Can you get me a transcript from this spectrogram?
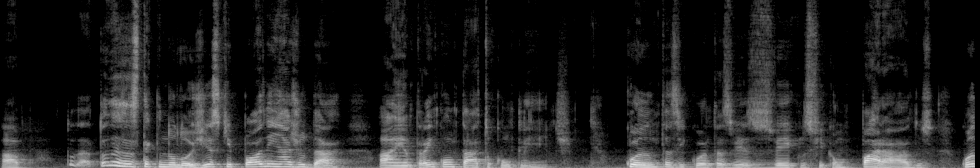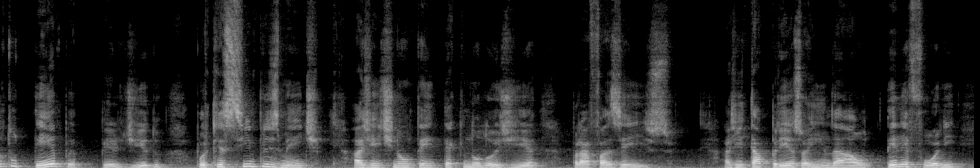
a, toda, todas as tecnologias que podem ajudar a entrar em contato com o cliente. quantas e quantas vezes os veículos ficam parados, quanto tempo é perdido, porque simplesmente a gente não tem tecnologia para fazer isso. A gente está preso ainda ao telefone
